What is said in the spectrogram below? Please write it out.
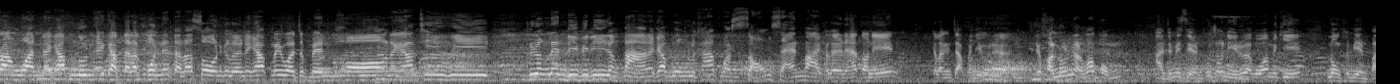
รางวัลนะครับ ลุ้นให้กับแต่ละคนในแต่ละโซนกันเลยนะครับ ไม่ว่าจะเป็นทองนะครับ ทีวี เครื่องเล่น DVD ต่างๆนะครับ รวมมูลค่ากว่า 200,000 บาทกันเลยนะฮะ ตอนนี้กำลังจับกันอยู่นะฮะเดี๋ยวขอลุ้นก่อนว่าผมอาจจะมีเสียงผู้โชคดีด้วย เพราะว่าเมื่อกี้ลงทะเบียนไป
